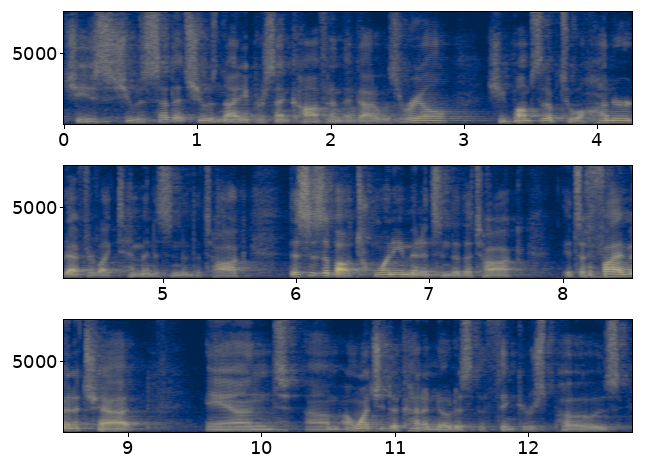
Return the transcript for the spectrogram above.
She's, she was said that she was 90% confident that God was real. She bumps it up to 100 after like 10 minutes into the talk. This is about 20 minutes into the talk. It's a five minute chat. And um, I want you to kind of notice the thinker's pose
